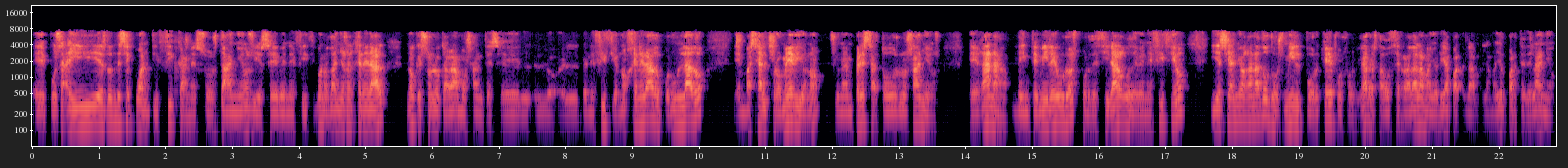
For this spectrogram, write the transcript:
eh, pues ahí es donde se cuantifican esos daños y ese beneficio, bueno, daños en general, ¿no? que son lo que hablábamos antes, el, beneficio no generado por un lado, en base al promedio, ¿no? Si una empresa todos los años eh, gana 20.000 euros, por decir algo, de beneficio, y ese año ha ganado 2.000. ¿Por qué? Pues porque, claro, ha estado cerrada la, mayoría, la, mayor parte del año.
